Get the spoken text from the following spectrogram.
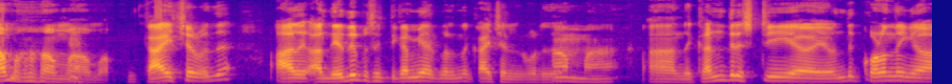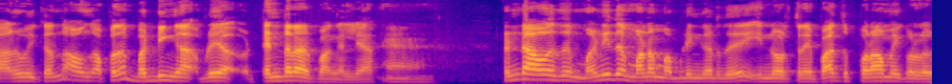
ஆமாம் ஆமாம் ஆமாம் காய்ச்சல் வந்து அது அந்த எதிர்ப்பு சக்தி கம்மியாக இருக்கிறது தான் காய்ச்சல் வருது. ஆமாம் அந்த கண் திருஷ்டியை வந்து குழந்தைங்க அனுபவிக்கிறது அவங்க அப்போ தான் பட்டிங்காக அப்படியே டெண்டராக இருப்பாங்க இல்லையா? ரெண்டாவது மனித மனம் அப்படிங்கிறது இன்னொருத்தனை பார்த்து பொறாமை கொள்ள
